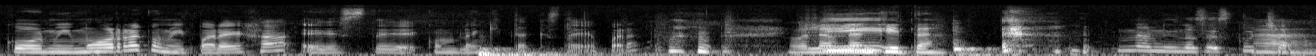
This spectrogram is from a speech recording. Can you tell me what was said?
con mi morra, con mi pareja, este, con Blanquita que está allá afuera. Hola Blanquita. no, ni nos escucha.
